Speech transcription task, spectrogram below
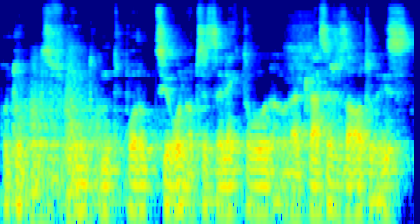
Produkt und, und Produktion, ob es jetzt Elektro oder klassisches Auto ist,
